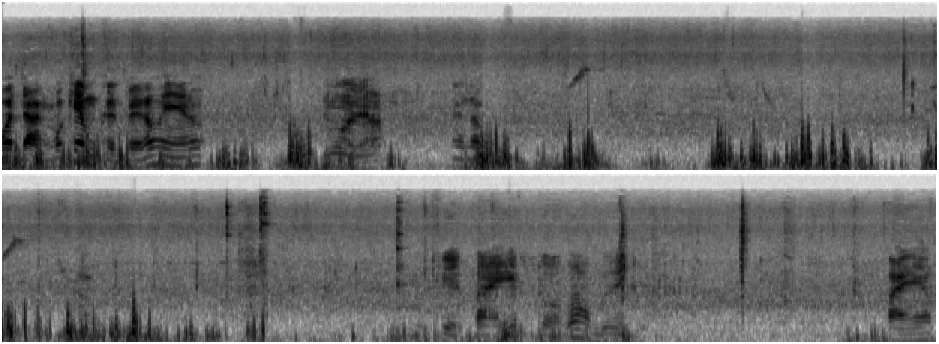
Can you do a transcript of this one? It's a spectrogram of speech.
ว่า จางว่าเข้มเกินไปเนาะเฮียเนาะนัวแล้วนะครับเสียไปตัวว่ามือไปครับ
